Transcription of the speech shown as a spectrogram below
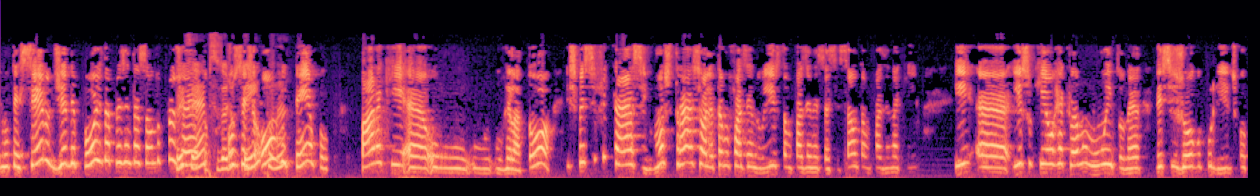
no terceiro dia depois da apresentação do projeto. Pois é, Ou um seja, tempo, houve né? tempo para que é, o, o, o, relator especificasse, mostrasse, olha, estamos fazendo isso, estamos fazendo essa sessão, estamos fazendo aquilo. E é, isso que eu reclamo muito, né, desse jogo político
